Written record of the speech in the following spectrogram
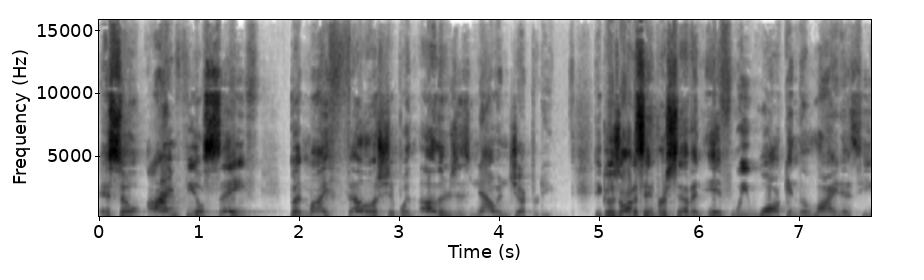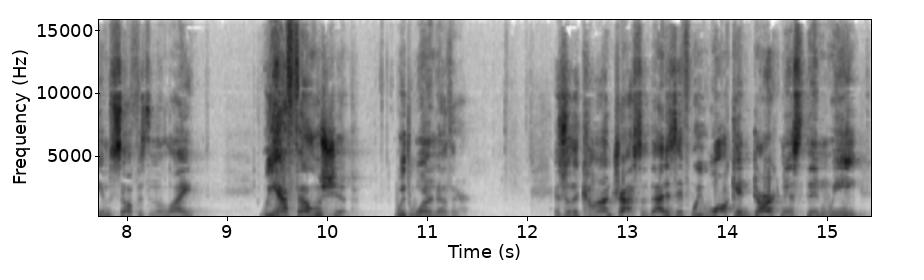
And so I feel safe, but my fellowship with others is now in jeopardy. It goes on to say in verse 7 if we walk in the light as he himself is in the light, we have fellowship with one another. And so the contrast of that is if we walk in darkness, then we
